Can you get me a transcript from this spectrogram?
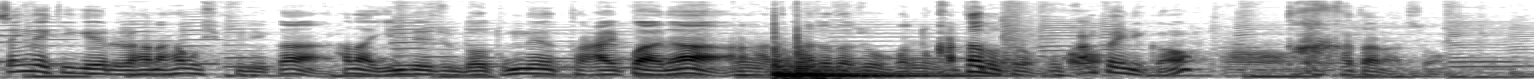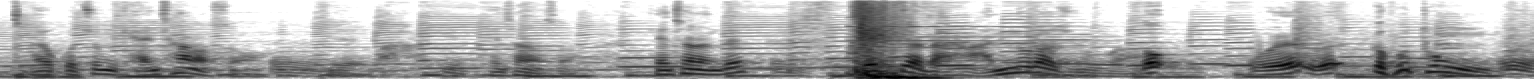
생맥 기계를 하나 하고 싶으니까 하나 임대 좀너 동네 다할거 아니야? 하나 갖다 가져다 줘. 그거 또 갖다 놓더라고. 깡패니까. 어? 어. 다 갖다 놨어. 그래갖고 좀 괜찮았어. 이제 막 이게 괜찮았어. 괜찮은데 이 새끼가 나랑 안 놀아주는 거야. 너 왜? 왜? 그러니까 보통 응.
